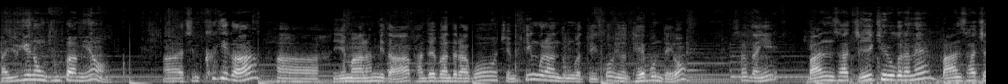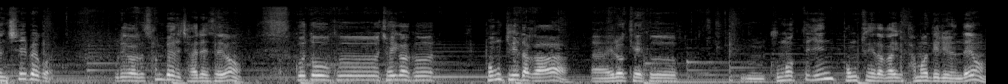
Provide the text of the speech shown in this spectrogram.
아, 유기농 준밤이요. 아, 지금 크기가 아, 예만합니다. 반들반들하고 지금 띵그란 둥 것도 있고 이건 대본데요. 상당히 14,000 1kg에 14,700원. 우리가 그 선별을 잘해서요. 그것도 그 저희가 그 봉투에다가 아, 이렇게 그 음, 구멍 뚫린 봉투에다가 이렇게 담아 드리는데요.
